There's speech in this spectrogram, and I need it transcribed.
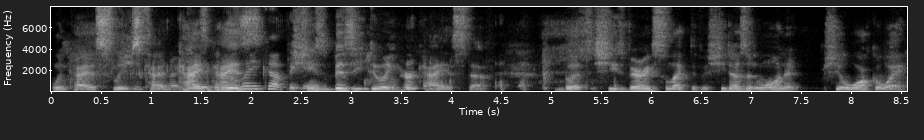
When Kaya sleeps, She's Kaya, gonna- Kaya, she's gonna Kaya's, wake up again. she's busy doing her Kaya stuff. But she's very selective. If she doesn't want it, she'll walk away.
